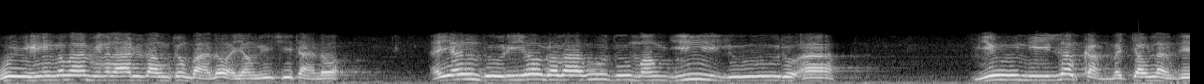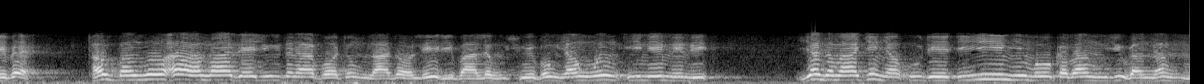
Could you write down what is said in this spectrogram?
ဝိဟင်္ဂမမင်္ဂလာရဆောင်ထွန်းပါသောအယောင်လေးရှိထသောအယံသူရိယောကဘာဥသူမောင်ကြီးလူတို့အားမြူနီလောက်ကမကြောက်လန့်စေပဲထောက်ပံသောအာနာစေယူသနာပေါ်ထွန်းလာသောလေးဒီပါလုံးရွှေဘုံရောင်ဝင်းဤနေမင်းသည် ယတမအချင်းကြောင့်ဥဒေတိမြင့်မိုးကပံယူကနံမ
